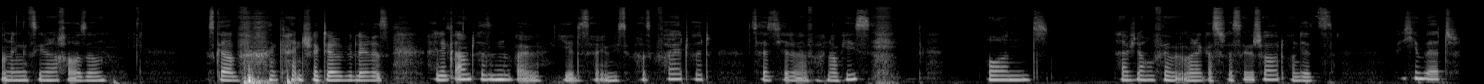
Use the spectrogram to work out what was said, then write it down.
und dann ging es wieder nach Hause. Es gab kein spektakuläres Heiligabendessen, weil hier das ja eben nicht so krass gefeiert wird. Das heißt, ich hatte dann einfach Gnocchis. Und dann habe ich noch einen Film mit meiner Gastschwester geschaut und jetzt bin ich im Bett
